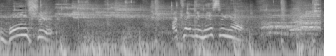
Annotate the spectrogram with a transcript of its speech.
Some bullshit. I can't be missing that.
